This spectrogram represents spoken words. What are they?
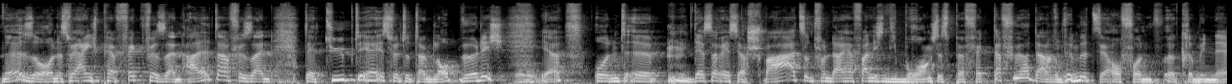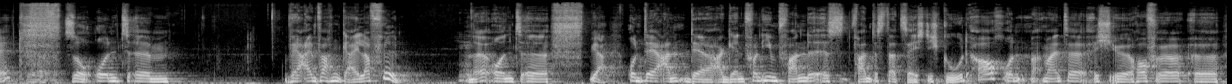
Ne, so, und es wäre eigentlich perfekt für sein Alter, für sein, der Typ, der er ist, wird total glaubwürdig, ja, und äh, deshalb ist er schwarz und von daher fand ich, die Branche ist perfekt dafür, da wimmelt es ja auch von äh, kriminell, so, und ähm, wäre einfach ein geiler Film. Ne? Und äh, ja, und der, der Agent von ihm fand es, fand es tatsächlich gut auch und meinte, ich äh, hoffe, äh,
